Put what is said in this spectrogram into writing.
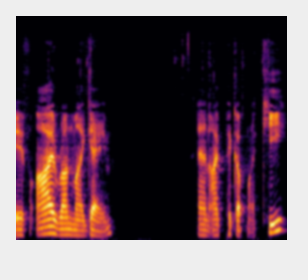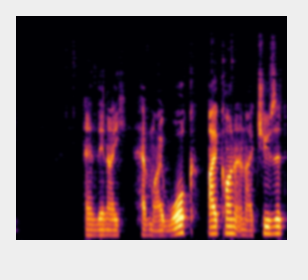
if I run my game and I pick up my key and then I have my walk icon and I choose it,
